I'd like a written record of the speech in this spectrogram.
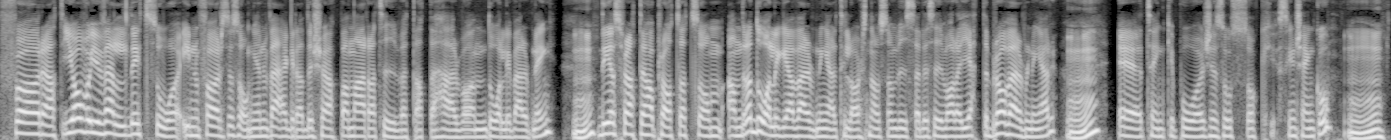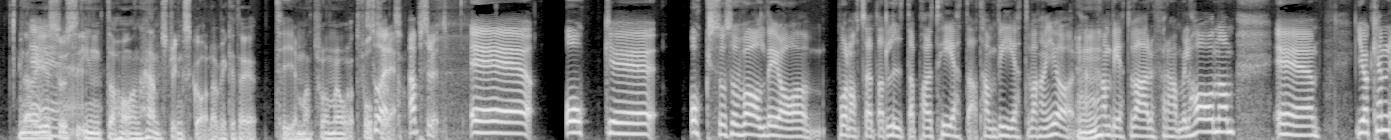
För att jag var ju väldigt så inför säsongen vägrade köpa narrativet att det här var en dålig värvning. Mm. Dels för att det har pratats om andra dåliga värvningar till Arsenal som visade sig vara jättebra värvningar. Mm. Eh, tänker på Jesus och Sinchenko. Mm. När eh. Jesus eh. inte har en hamstringskada, vilket är tio matcher om året. Fortsätt. Så är det, absolut. Eh, och eh, också så valde jag på något sätt att lita på Arteta, att han vet vad han gör. Mm. Han vet varför han vill ha honom. Eh, jag, kan,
